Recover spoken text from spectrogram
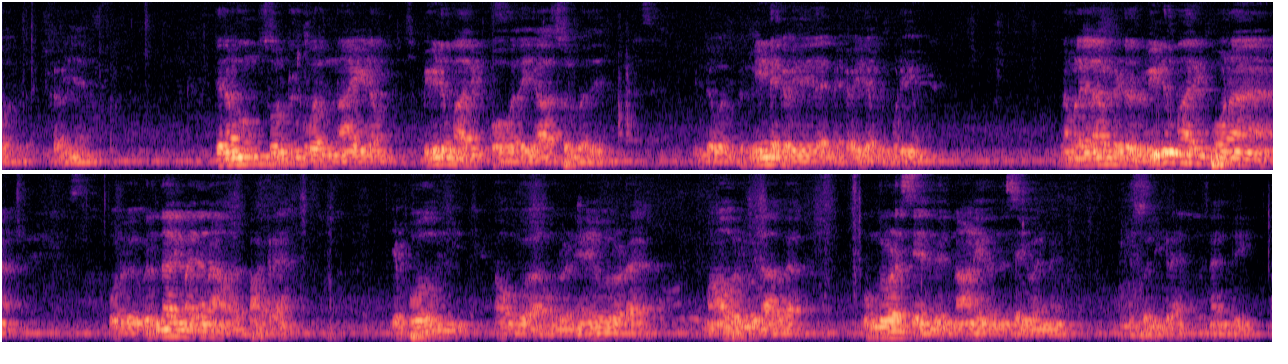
ஒரு கவிஞர். தினமும் சொற்றுக்கு வரும் நாயிடம் வீடு மாறி போவதை யார் சொல்வது? இந்த ஒரு நீண்ட கவிதையில் இந்த கவிதை அப்படி முடியும். நம்மளை எல்லாம் கேட்டு ஒரு வீடு மாறி போன ஒரு விருந்தாளி மாதிரி தான் நான் அவரை பார்க்குறேன். எப்போதும் அவங்க அவங்களோட நினைவுகளோட மாபெரும் விழாவை உங்களோட சேர்ந்து நானே இருந்து செய்வேன்னு சொல்லிக்கிறேன். நன்றி. வணக்கம்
